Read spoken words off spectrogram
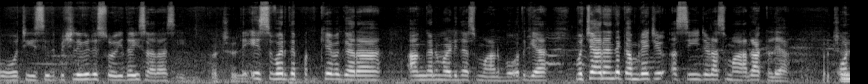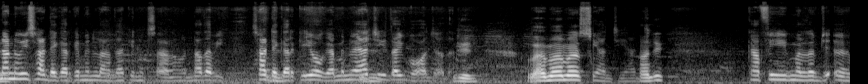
ਉਹ ਚੀਜ਼ ਸੀ ਤੇ ਪਿਛਲੀ ਵਾਰੀ ਰਸੋਈ ਦਾ ਹੀ ਸਾਰਾ ਸੀ। ਅੱਛਾ ਤੇ ਜੀ ਇਸ ਵਾਰ ਤੇ ਪੱਖੇ ਵਗੈਰਾ ਆਂਗਨਵਾੜੀ ਦਾ ਸਮਾਨ ਬਹੁਤ ਗਿਆ। ਵਿਚਾਰਿਆਂ ਦੇ ਕਮਰੇ 'ਚ ਅਸੀਂ ਜਿਹੜਾ ਸਮਾਨ ਰੱਖ ਲਿਆ ਅੱਛਾ ਉਹਨਾਂ ਨੂੰ ਵੀ ਸਾਡੇ ਕਰਕੇ ਮੈਨੂੰ ਲੱਗਦਾ ਕਿ ਨੁਕਸਾਨ ਉਹਨਾਂ ਦਾ ਵੀ ਸਾਡੇ ਕਰਕੇ ਹੀ ਹੋ ਗਿਆ। ਮੈਨੂੰ ਇਹ ਚੀਜ਼ ਦਾ ਵੀ ਬਹੁਤ ਜ਼ਿਆਦਾ ਜੀ। ਮੈਂ ਮੈਂ ਮੈਂ ਹਾਂਜੀ ਹਾਂਜੀ। ਹਾਂਜੀ। ਕਾਫੀ ਮਤਲਬ ਜ- ਅਹ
